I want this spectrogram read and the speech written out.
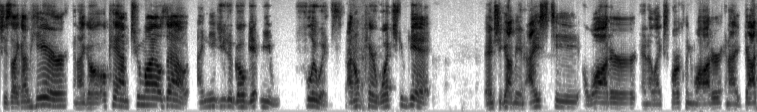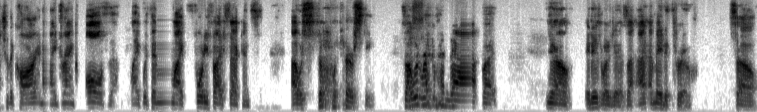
she's like, I'm here, and I go, okay, I'm two miles out. I need you to go get me fluids. I don't care what you get. And she got me an iced tea, a water, and a like sparkling water. And I got to the car and I drank all of them, like within like 45 seconds. I was so thirsty. So I wouldn't recommend that, but you know, it is what it is. I, I made it through. So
